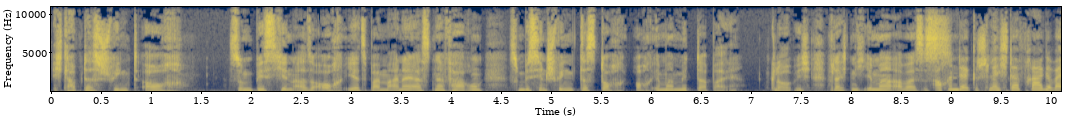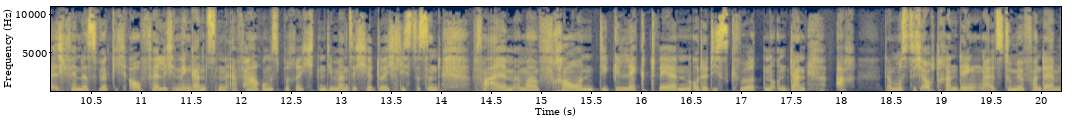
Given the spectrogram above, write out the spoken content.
Ich glaube, das schwingt auch so ein bisschen, also auch jetzt bei meiner ersten Erfahrung, so ein bisschen schwingt das doch auch immer mit dabei, glaube ich. Vielleicht nicht immer, aber es ist Auch in der Geschlechterfrage, weil ich finde es wirklich auffällig in den ganzen Erfahrungsberichten, die man sich hier durchliest. Es sind vor allem immer Frauen, die geleckt werden oder die squirten und dann, ach, da musste ich auch dran denken, als du mir von deinem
